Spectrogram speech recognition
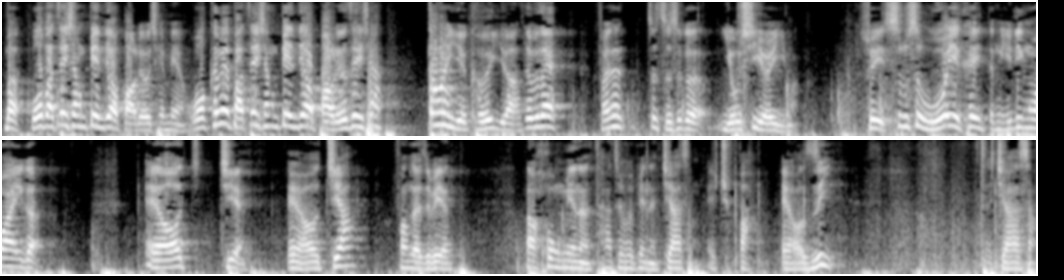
不，我把这项变掉，保留前面。我可不可以把这项变掉，保留这一项？当然也可以了，对不对？反正这只是个游戏而已嘛。所以是不是我也可以等于另外一个 L 减 L 加放在这边？那后面呢，它就会变成加上 h 八 Lz，再加上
